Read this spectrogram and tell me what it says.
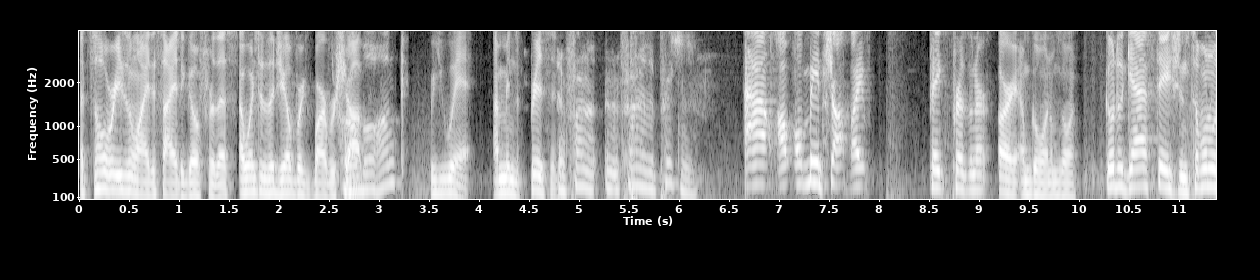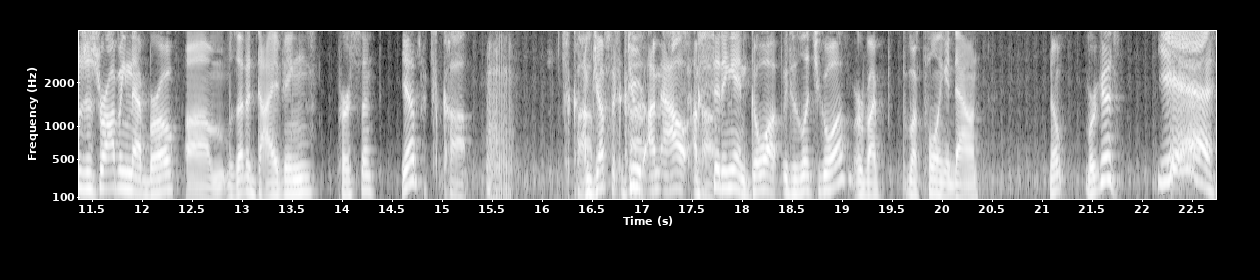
That's the whole reason why I decided to go for this. I went to the jailbreak barbershop. Where you at? I'm in the prison. In front of in front of the prison. Ow, I'm being shot by fake prisoner. All right, I'm going, I'm going. Go to the gas station. Someone was just robbing that, bro. Um, was that a diving person? Yep. It's a cop. It's a cop. I'm jumping. It's Dude. I'm out. I'm cop. sitting in. Go up. Does it let you go up? Or am I, am I pulling it down? Nope. We're good. Yeah.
